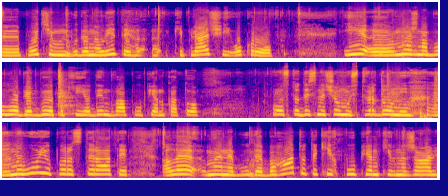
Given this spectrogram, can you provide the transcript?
е, потім буде налити киплячий окроп. І можна було б, якби отакий один-два пуп'янка, то просто десь на чомусь твердому е, ногою порозтирати. Але в мене буде багато таких пуп'янків, на жаль.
